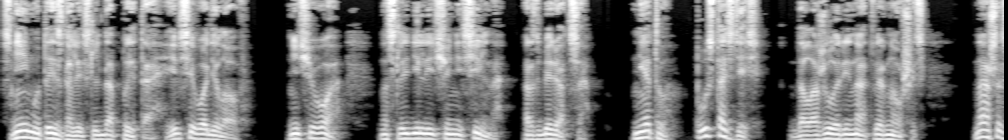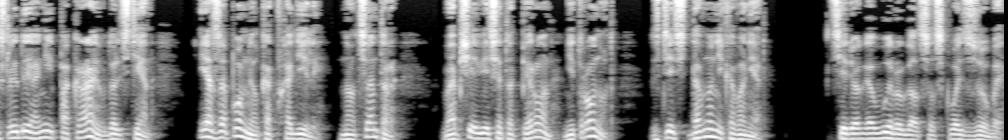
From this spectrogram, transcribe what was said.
Снимут издали следопыта, и всего делов. Ничего, наследили еще не сильно, разберется. «Нету, пусто здесь», — доложил Ренат, вернувшись. «Наши следы, они по краю вдоль стен. Я запомнил, как входили, но центр, вообще весь этот перрон, не тронут. Здесь давно никого нет». Серега выругался сквозь зубы.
